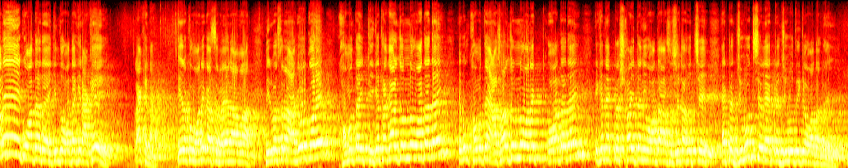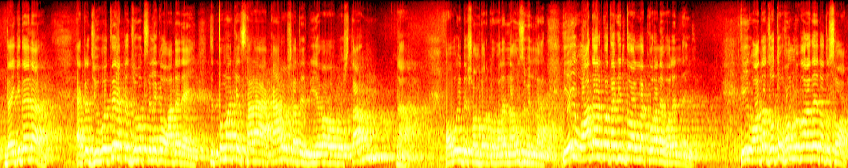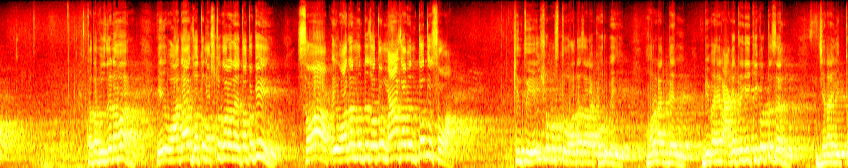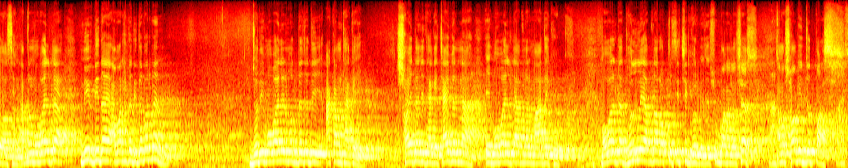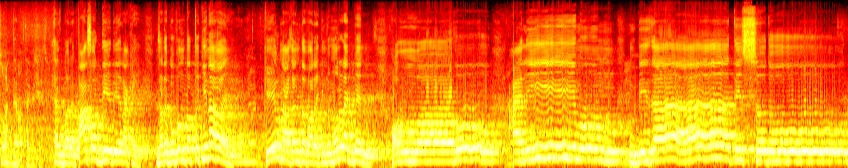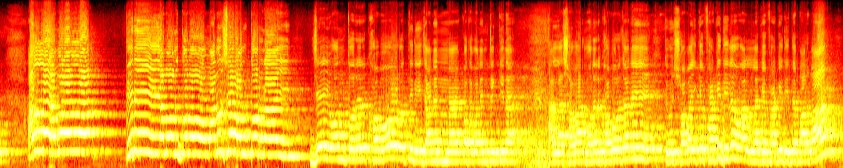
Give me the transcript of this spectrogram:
অনেক ওয়াদা দেয়, কিন্তু ওয়াদা কি রাখে? রাখে না। এরকম অনেক আছে ভাইয়েরা আমার। নির্বাচনের আগেও করে, ক্ষমতায় টিকে থাকার জন্য ওয়াদা দেয় এবং ক্ষমতায় আসার জন্য অনেক ওয়াদা দেয়। এখানে একটা শয়তানি ওয়াদা আছে, সেটা হচ্ছে একটা যুবক ছেলে একটা যুবতীকে ওয়াদা দেয়। দেয় কি দেয় না? একটা যুবতী, একটা যুবক ছেলেকে ওয়াদা দেয় যে তোমাকে ছাড়া কারোর সাথে বিয়ে বসতাম না। অবৈধ সম্পর্ক বলেন, নাউজুবিল্লাহ। এই ওয়াদার কথা কিন্তু আল্লাহ কোরআনে বলেন নাই। এই ওয়াদা যত ভঙ্গ করা যায় তত সব কথা বুঝলেন আমার? এই ওয়াদা যত নষ্ট করা যায় তত কি? সব এই ওয়াদার মধ্যে যত না যাবেন তত সব কিন্তু এই সমস্ত ওয়াদা যারা করবে মনে রাখবেন বিবাহের আগে থেকে কি করতেছেন? জেনায় লিপ্ত আছেন। আপনার মোবাইলটা নির্দ্বিধায় আমার হাতে দিতে পারবেন? যদি মোবাইলের মধ্যে যদি আকাম থাকে শয়তানি থাকে চাইবেন না এই মোবাইলটা আপনার মা দেখুক। মোবাইলটা ধরলে আপনার রক্ত চিচির করবে যে সুখ বানানো শেষ। আমার সব ইজ্জত পাস। একবারে পাসওয়ার্ড দিয়ে দিয়ে রাখে। যাতে গোপন তত্ত্ব কি না হয় কেউ না জানতে পারে। কিন্তু মনে রাখবেন অল্লাহ আলিমুম বিজাতিস সুদূর। আল্লাহ এমন তিনি এমন কোন মানুষের অন্তর নাই যে অন্তরের খবর তিনি জানেন না। কথা বলেন ঠিক কিনা? আল্লাহ সবার মনের খবর জানে। তুমি সবাইকে ফাঁকি দিলেও আল্লাহকে ফাঁকি দিতে পারবা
